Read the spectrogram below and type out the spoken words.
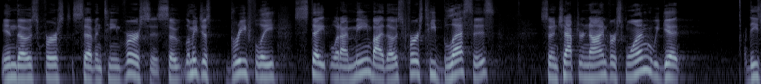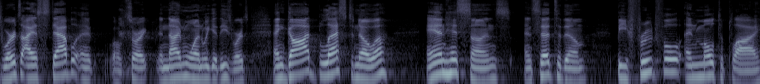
in those first 17 verses. So let me just briefly state what I mean by those. First, he blesses. So in chapter 9, verse 1, we get these words I establish, well, sorry, in 9 1, we get these words. And God blessed Noah and his sons and said to them, Be fruitful and multiply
